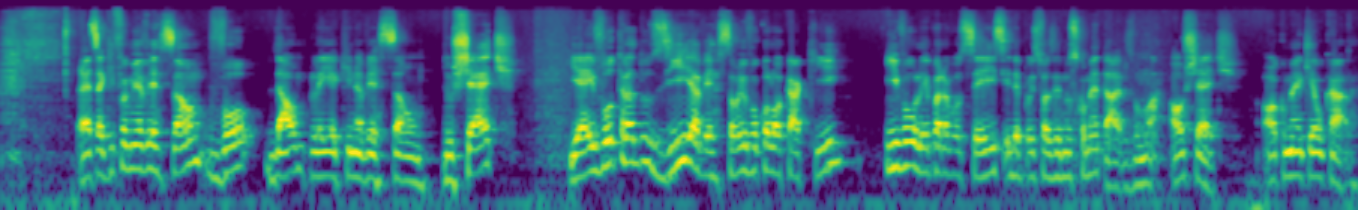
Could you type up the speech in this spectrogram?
Essa aqui foi minha versão. Vou dar um play aqui na versão do chat. E aí vou traduzir a versão e vou colocar aqui e vou ler para vocês e depois fazer nos comentários. Vamos lá. Ó o chat. Ó como é que é o cara.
